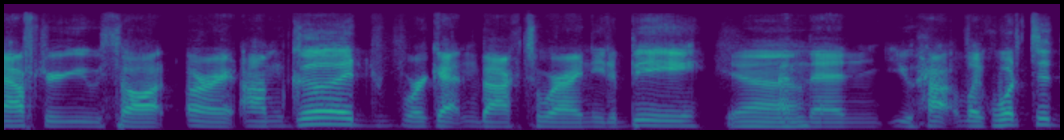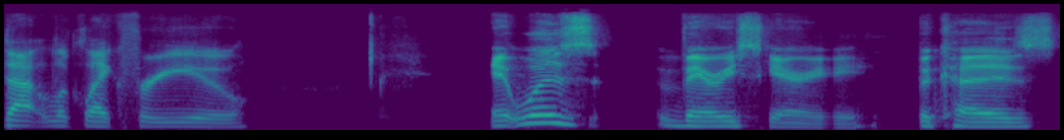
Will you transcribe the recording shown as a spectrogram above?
after you thought, all right, I'm good, we're getting back to where I need to be. Yeah. And then you have like what did that look like for you? It was very scary because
